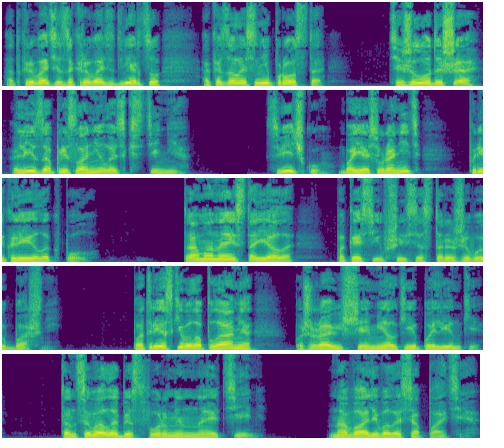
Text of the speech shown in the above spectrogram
Открывать и закрывать дверцу оказалось непросто. Тяжело дыша, Лиза прислонилась к стене. Свечку, боясь уронить, приклеила к полу. Там она и стояла, покосившейся сторожевой башней. Потрескивало пламя, пожирающее мелкие пылинки. Танцевала бесформенная тень. Наваливалась апатия.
